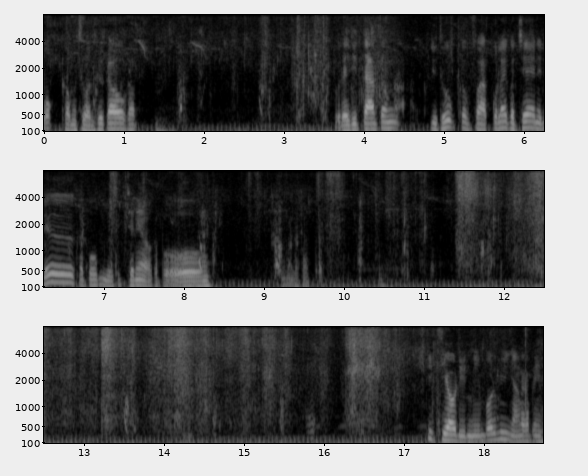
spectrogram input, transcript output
วกเข้ามาส่วนคือเก่าครับผู้ใดติดตามต้อง YouTube ก็ฝากกดไลค์กดแชร์หน่ยเด้อครับผมยูทูบชาแนลครับผมนะครับ ที่เคียวดินนี่บ่ได้มีอย่างนะครับนี่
